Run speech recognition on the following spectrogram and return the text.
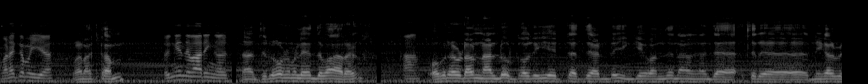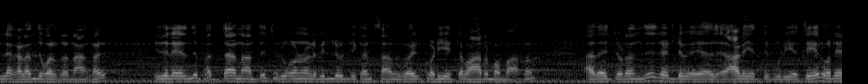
வணக்கம் ஐயா. வணக்கம். எங்கேருந்து வாரீங்க? நான் திருவண்ணாமலையிலேருந்து வாரேன். ஆ. ஒவ்வொரு இடம் நல்லூர் கொடியேற்றத்தை அன்று இங்கே வந்து நாங்கள் இந்த திரு நிகழ்வில் கலந்து கொள்கிறோம் நாங்கள். இதிலிருந்து பத்தாம் நாத்து திருவண்ணாமலை வில்லூட்டி கன்சாமி கோயில் கொடியேற்றம் ஆரம்பமாகும். அதைத் தொடர்ந்து ரெண்டு ஆலயத்துக்குரிய தேர் ஒரே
